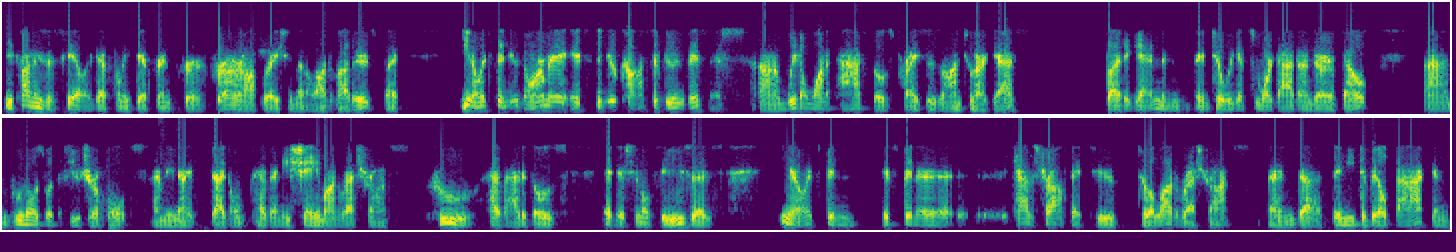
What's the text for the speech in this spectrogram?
the economies of scale are definitely different for, for our operation than a lot of others, but you know, it's the new norm. It's the new cost of doing business. Um, we don't want to pass those prices on to our guests. But again, and, until we get some more data under our belt, um, who knows what the future holds? I mean, I, I don't have any shame on restaurants who have added those additional fees as you know it's been it's been a catastrophic to to a lot of restaurants. And uh, they need to build back and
